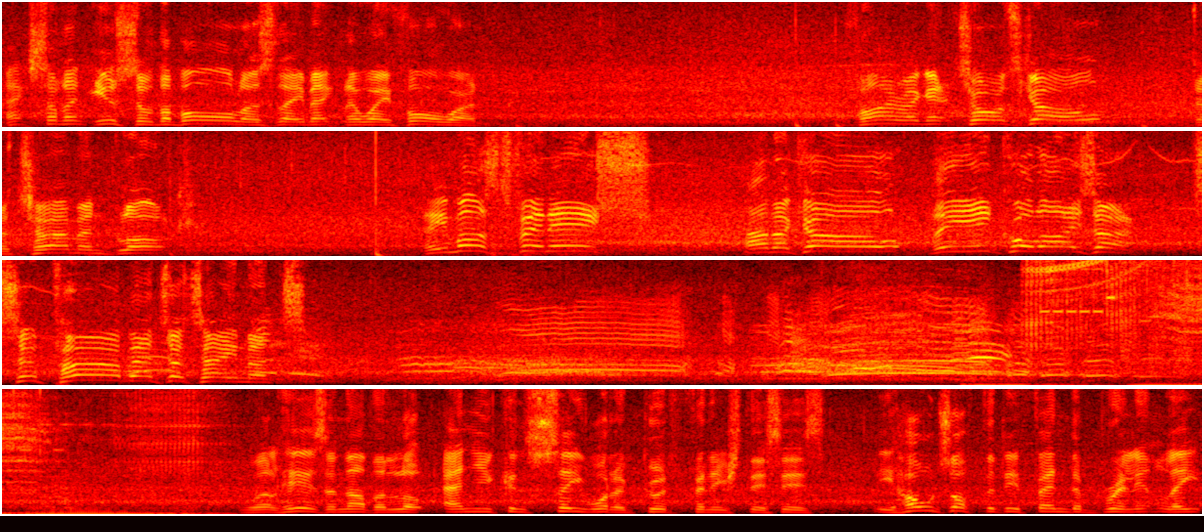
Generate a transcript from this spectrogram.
Excellent use of the ball as they make their way forward. Firing it towards goal. Determined block. He must finish. And a goal, the equaliser. Superb entertainment. Well, here's another look, and you can see what a good finish this is. He holds off the defender brilliantly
